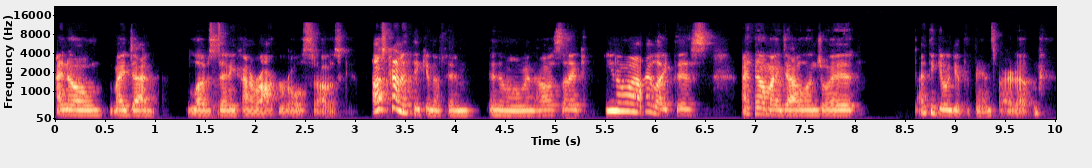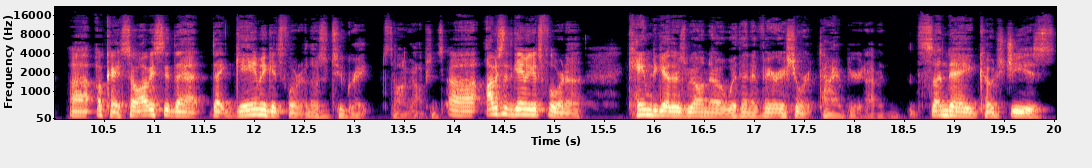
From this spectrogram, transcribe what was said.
I know my dad loves any kind of rock and roll. So I was, I was kind of thinking of him in the moment. I was like, you know what? I like this. I know my dad will enjoy it. I think it'll get the fans fired up. Uh, okay, so obviously that that game against Florida, those are two great song options. Uh, obviously the game against Florida, came together, as we all know, within a very short time period. I mean, Sunday, Coach G is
